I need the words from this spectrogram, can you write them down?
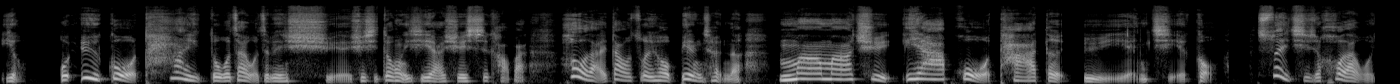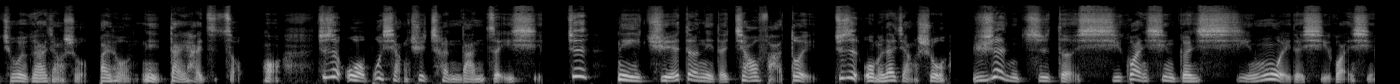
有。我遇过太多，在我这边学学习动机啊，学思考班，后来到最后变成了妈妈去压迫他的语言结构，所以其实后来我就会跟他讲说：“拜托你带孩子走哦，就是我不想去承担这一些，就是你觉得你的教法对，就是我们在讲说认知的习惯性跟行为的习惯性。”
